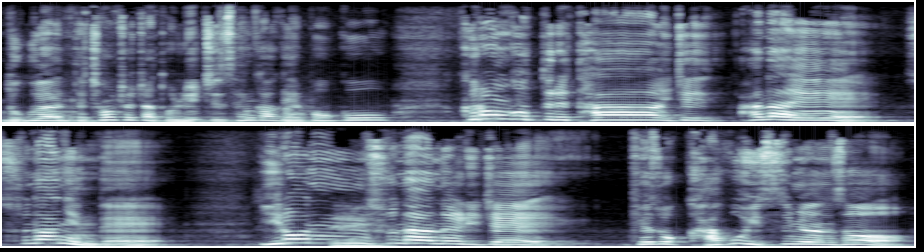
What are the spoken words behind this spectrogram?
누구한테 청첩자 돌릴지 생각해보고 그런 것들이 다 이제 하나의 순환인데 이런 네. 순환을 이제 계속 가고 있으면서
